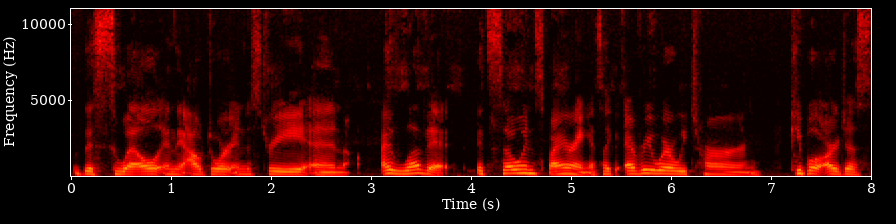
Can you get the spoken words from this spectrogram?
this swell in the outdoor industry and I love it. It's so inspiring. It's like everywhere we turn, people are just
